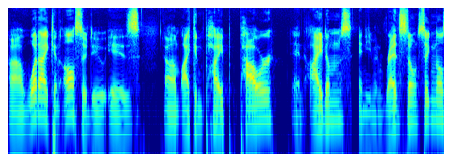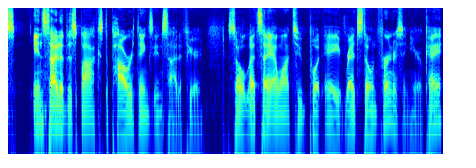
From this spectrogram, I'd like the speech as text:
uh, what I can also do is um, I can pipe power and items and even redstone signals inside of this box to power things inside of here. So let's say I want to put a redstone furnace in here, okay?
